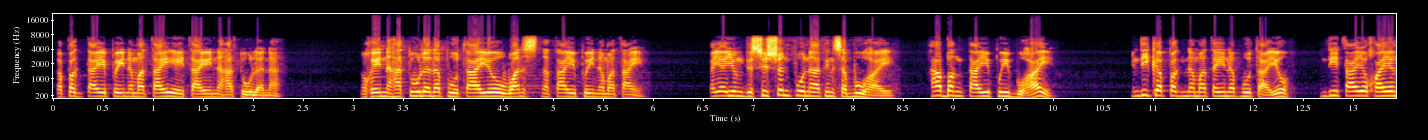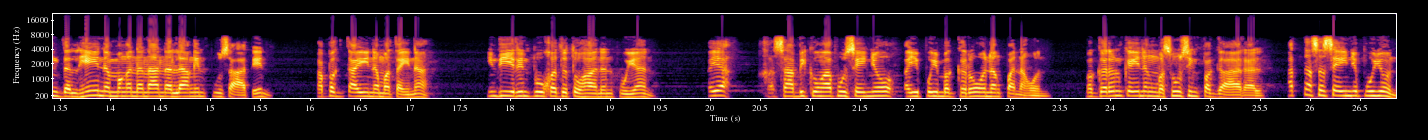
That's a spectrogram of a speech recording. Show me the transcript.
Kapag tayo po'y namatay, ay tayo nahatulan na. Okay, nahatulan na po tayo once na tayo po'y namatay. Kaya yung decision po natin sa buhay, habang tayo po'y buhay. Hindi kapag namatay na po tayo. Hindi tayo kayang dalhin ng mga nananalangin po sa atin kapag tayo namatay na. Hindi rin po katotohanan po yan. Kaya sabi ko nga po sa inyo, kayo po'y magkaroon ng panahon. Magkaroon kayo ng masusing pag-aaral at nasa sa inyo po yun.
